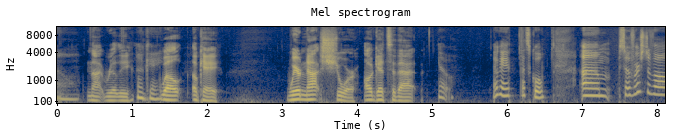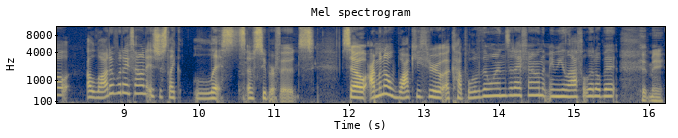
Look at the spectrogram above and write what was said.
Oh, not really okay. well okay we're not sure i'll get to that Oh, Okay, that's cool. Um, so first of all, a lot of what I found is just like lists of superfoods. So I'm gonna walk you through a couple of the ones that I found that made me laugh a little bit. hit me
